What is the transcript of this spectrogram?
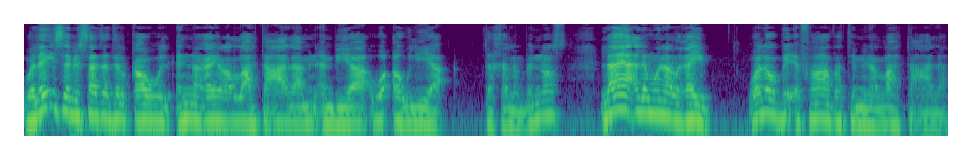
وليس بصدد القول أن غير الله تعالى من أنبياء وأولياء. دخلهم بالنص. لا يعلمون الغيب ولو بإفاضة من الله تعالى.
